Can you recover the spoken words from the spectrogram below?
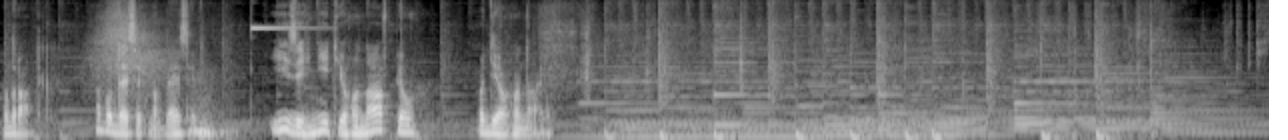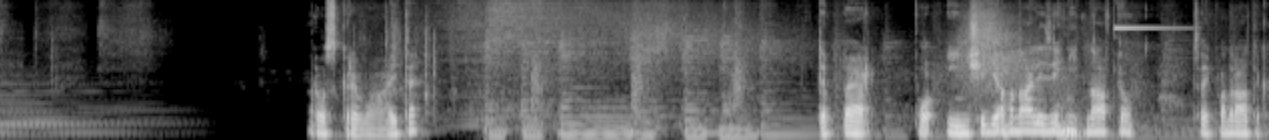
квадратик. Або 10 на 10 І зігніть його навпіл по діагоналі. Розкривайте. Тепер по іншій діагоналі зігніть навпіл цей квадратик.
